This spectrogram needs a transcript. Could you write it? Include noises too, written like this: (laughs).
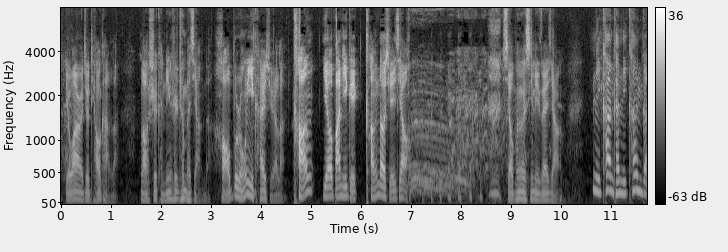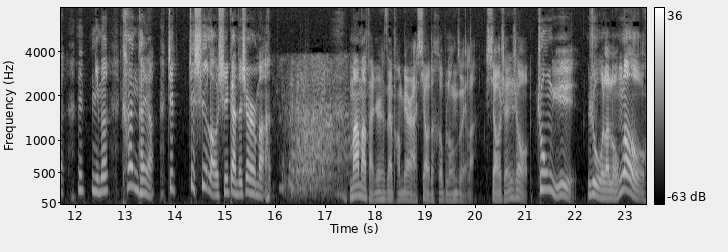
有网友就调侃了：“老师肯定是这么想的，好不容易开学了，扛也要把你给扛到学校。(laughs) ”小朋友心里在想：“你看看，你看看，嗯，你们看看呀，这。”这是老师干的事儿吗？妈妈反正是在旁边啊，笑得合不拢嘴了。小神兽终于入了笼喽，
